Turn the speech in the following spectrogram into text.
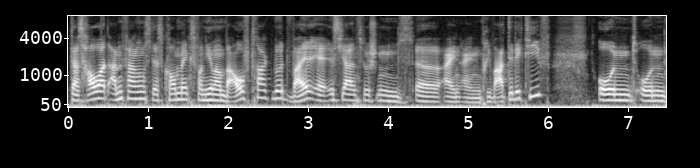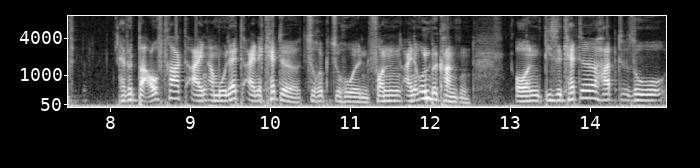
dass Howard anfangs des Comics von jemandem beauftragt wird, weil er ist ja inzwischen äh, ein, ein Privatdetektiv und, und er wird beauftragt, ein Amulett, eine Kette zurückzuholen von einem Unbekannten. Und diese Kette hat so,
